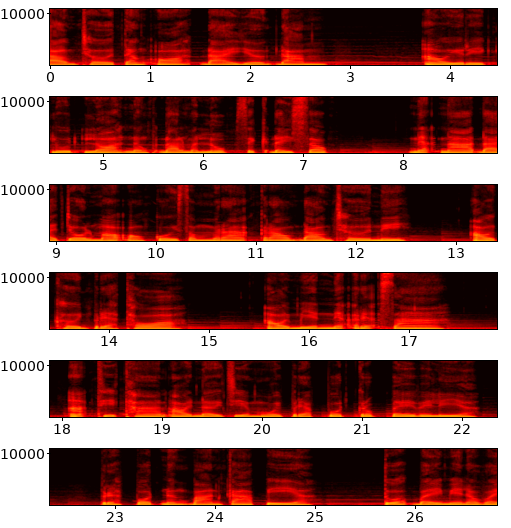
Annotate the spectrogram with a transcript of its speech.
ដើមឈើទាំងអស់ដែលយើងដាំឲ្យរីកលូតលាស់និងផ្ដល់មលប់សេចក្តីសុខអ្នកណាដែលចូលមកអង្គុយសម្រាកក្រោមដើមឈើនេះឲ្យឃើញព្រះធម៌ឲ្យមានអ្នករក្សាអធិដ្ឋានឲ្យនៅជាមួយព្រះពុទ្ធគ្រប់ពេលវេលា ព្រះពុទ្ធនឹងបានការពារ ទោះបីមានអ្វី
